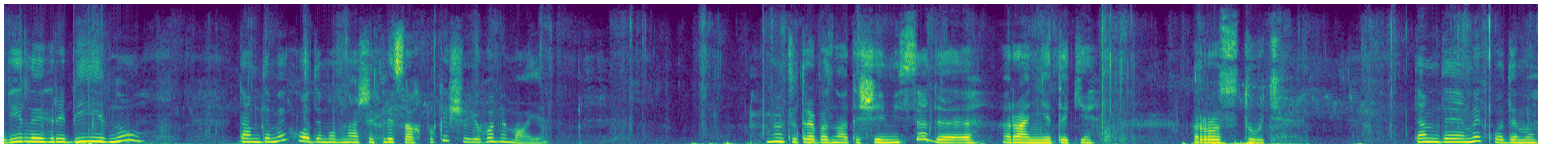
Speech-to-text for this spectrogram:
білих грибів. Ну, там, де ми ходимо в наших лісах, поки що його немає. Ну, це треба знати ще й місця, де ранні такі ростуть. Там, де ми ходимо,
